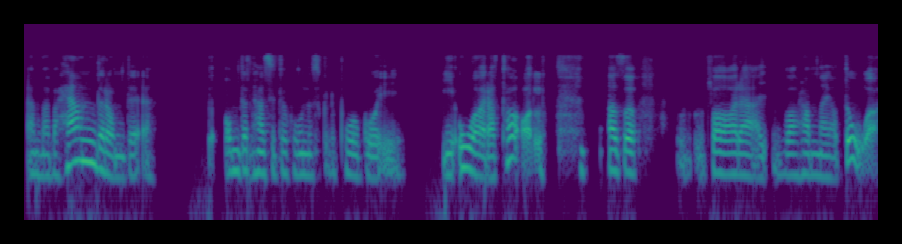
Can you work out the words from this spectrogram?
ja, men vad händer om, det, om den här situationen skulle pågå i, i åratal? Alltså, var, är, var hamnar jag då?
